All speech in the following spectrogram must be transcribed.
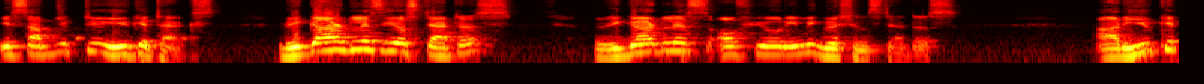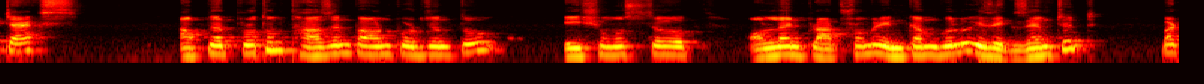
is subject to UK tax, regardless your status, regardless of your immigration status. আর ইউকে ট্যাক্স আপনার প্রথম থাউজেন্ড পাউন্ড পর্যন্ত এই সমস্ত অনলাইন প্ল্যাটফর্মের ইনকামগুলো is exempted but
